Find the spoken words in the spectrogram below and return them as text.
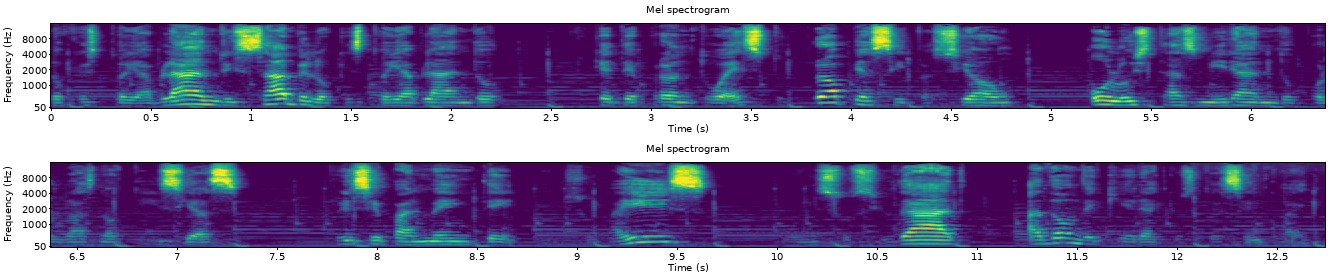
lo que estoy hablando y sabe lo que estoy hablando? Que de pronto es tu propia situación o lo estás mirando por las noticias, principalmente en su país o en su ciudad, a donde quiera que usted se encuentre.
